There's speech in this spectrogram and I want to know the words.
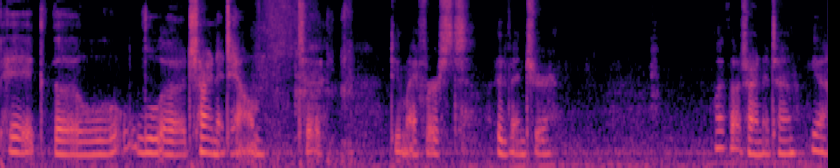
pick the uh, Chinatown to do my first adventure. I thought Chinatown, yeah.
